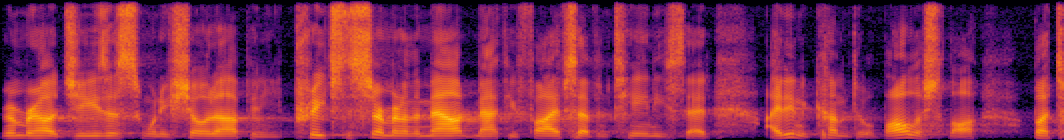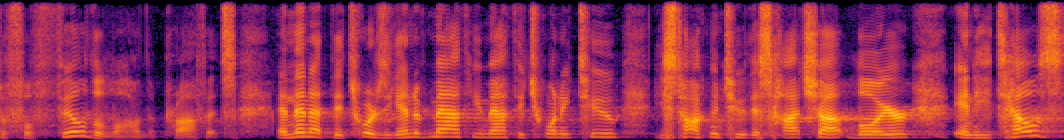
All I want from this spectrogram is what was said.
Remember how Jesus, when he showed up and he preached the Sermon on the Mount, Matthew 5 17, he said, I didn't come to abolish law, but to fulfill the law and the prophets. And then at the, towards the end of Matthew, Matthew 22, he's talking to this hotshot lawyer, and he tells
